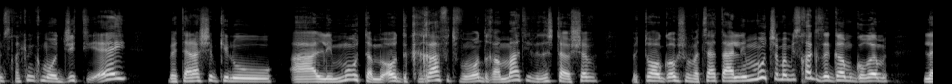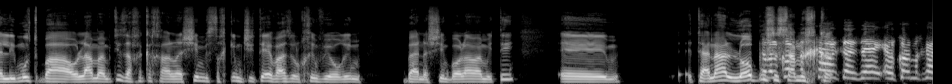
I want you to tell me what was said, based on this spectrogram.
משחקים כמו GTA, בטענה שהם כאילו, האלימות המאוד גרפית ומאוד דרמטית, וזה שאתה יושב בתור הגורם שמבצע את האלימות שבמשחק, זה גם גורם לאלימות בעולם האמיתי, זה אחר כך אנשים משחקים GTA ואז הולכים ויורים באנשים בעולם האמיתי. טענה לא בוססה מחקר... כזה, על כל מחקר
